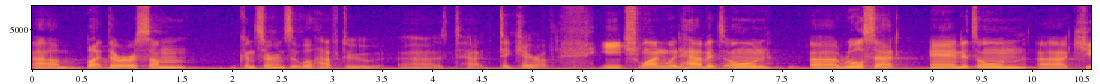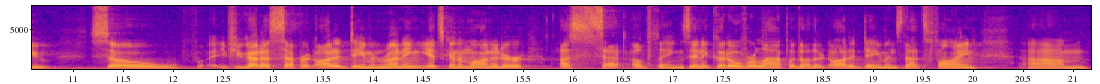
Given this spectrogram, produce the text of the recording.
um, but there are some concerns that we'll have to uh, take care of. Each one would have its own uh, rule set and its own uh, queue. So if you've got a separate audit daemon running, it's going to monitor a set of things, and it could overlap with other audit daemons, that's fine. Um,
